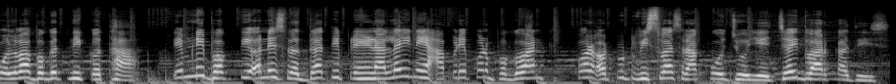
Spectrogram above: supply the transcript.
કોલવા ભગતની કથા. તેમની ભક્તિ અને શ્રદ્ધાથી પ્રેરણા લઈને આપણે પણ ભગવાન પર અતૂટ વિશ્વાસ રાખવો જોઈએ. જય દ્વારકાધીશ.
